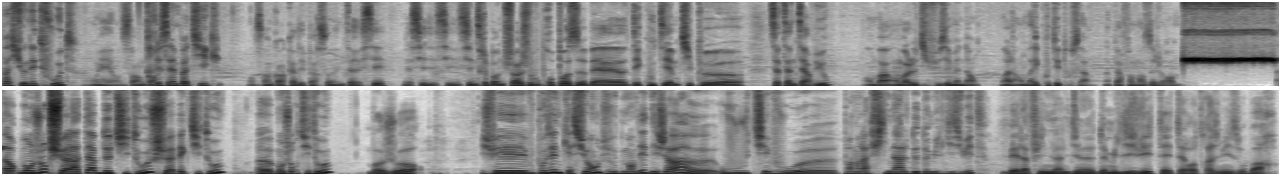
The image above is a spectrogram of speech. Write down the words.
passionné de foot, Ouais, on sent encore très sympathique. On sent encore qu'il y a des personnes intéressées. Mais c'est, c'est- c'est une très bonne chose. Je vous propose euh, ben, d'écouter un petit peu euh, cette interview. On va, on va le diffuser maintenant. Voilà, on va écouter tout ça, la performance de Jérôme. Alors bonjour, je suis à la table de Titou, je suis avec Titou. Euh, bonjour Titou. Bonjour. Je vais vous poser une question, je vais vous demander déjà euh, où étiez-vous euh, pendant la finale de 2018 Ben, la finale de 2018 a été retransmise au bar,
